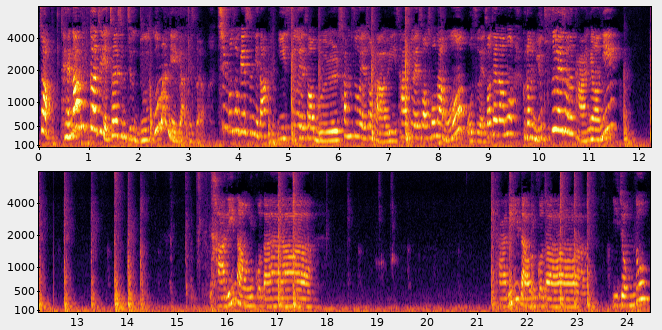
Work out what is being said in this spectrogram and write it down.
자, 대나무까지 예찬했으면 지금 누구만 얘기 안 했어요? 친구 소개했습니다. 이수에서 물, 삼수에서 바위, 사수에서 소나무, 오수에서 대나무. 그럼 육수에서는 당연히 달이 나올 거다. 달이 나올 거다. 이 정도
